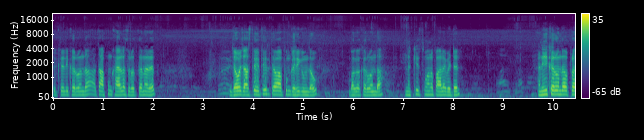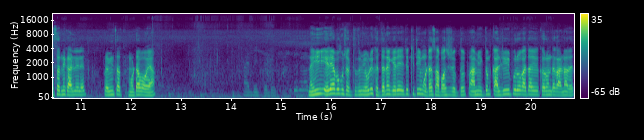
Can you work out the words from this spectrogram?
पिकलेली करवंदा. आता आपण खायला सुरुवात करणार आहेत. जेव्हा जास्त येतील तेव्हा आपण घरी घेऊन जाऊ. बघा करवंदा. नक्कीच तुम्हाला पाहायला भेटेल. आणि ही करवंदा प्रसादने काढलेले आहेत. प्रवीणचाच मोठा भाऊ या नाही ही एरिया बघू शकता तुम्ही. एवढी खतरनाक एरिया इथे किती मोठा साप असू शकतो पण आम्ही एकदम काळजीपूर्वक आता हे करवंदा काढणार आहेत.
